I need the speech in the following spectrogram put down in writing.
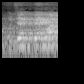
مجھے بے حد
